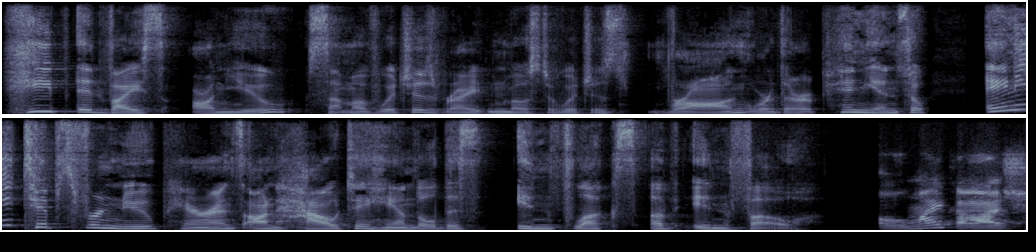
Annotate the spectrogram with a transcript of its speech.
heap advice on you, some of which is right and most of which is wrong or their opinion. So, any tips for new parents on how to handle this influx of info? Oh my gosh.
